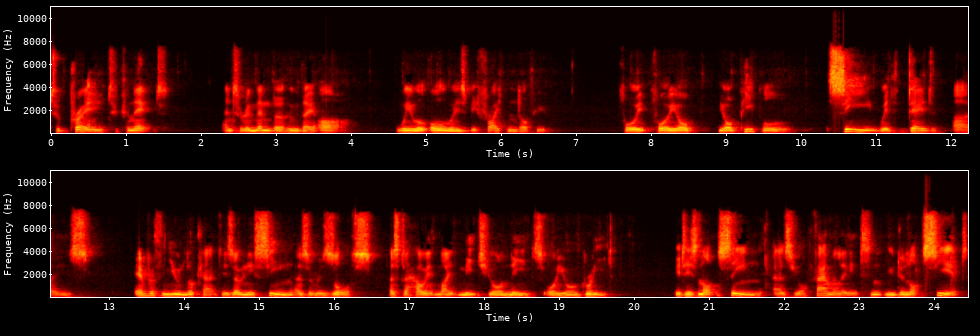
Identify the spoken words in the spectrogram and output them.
to pray, to connect, and to remember who they are, we will always be frightened of you. For, for your, your people see with dead eyes. Everything you look at is only seen as a resource as to how it might meet your needs or your greed. It is not seen as your family. It's, you do not see it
